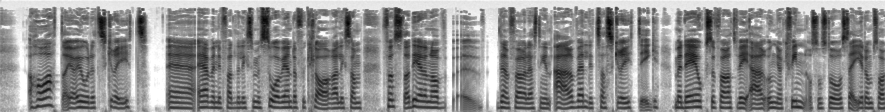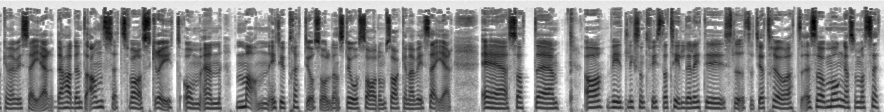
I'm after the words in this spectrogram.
hatar jag ordet skryt. Eh, även ifall det liksom är så vi ändå förklarar liksom första delen av eh, den föreläsningen är väldigt så här, skrytig. Men det är också för att vi är unga kvinnor som står och säger de sakerna vi säger. Det hade inte ansetts vara skryt om en man i typ 30-årsåldern stod och sa de sakerna vi säger. Eh, så att eh, ja, vi liksom tvistar till det lite i slutet. Jag tror att så alltså, många som har sett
